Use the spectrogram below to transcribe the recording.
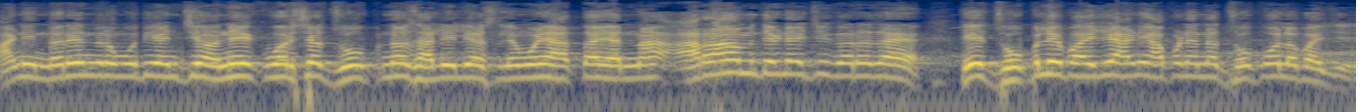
आणि नरेंद्र मोदी यांची अनेक वर्ष झोप न झालेली असल्यामुळे आता यांना आराम देण्याची गरज आहे. हे झोपले पाहिजे आणि आपण यांना झोपवलं पाहिजे.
